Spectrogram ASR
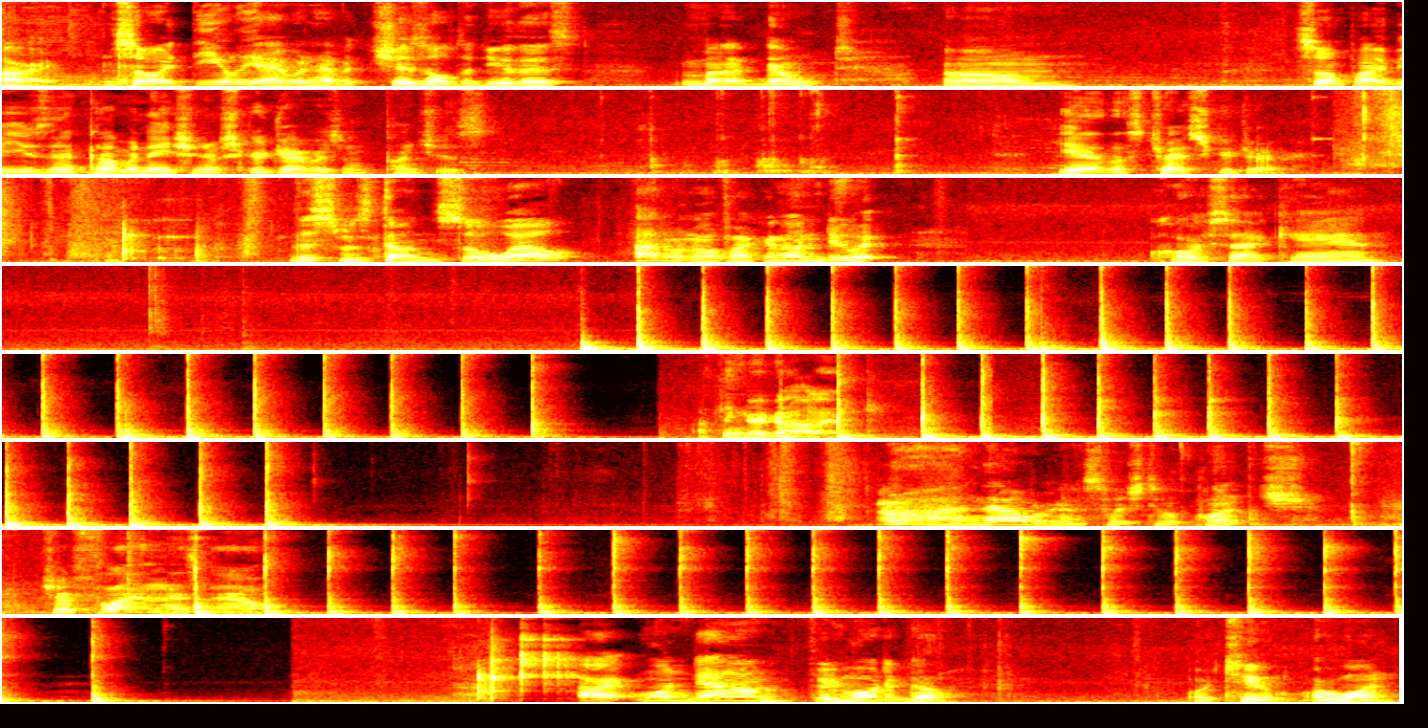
Alright, so ideally I would have a chisel to do this, but I don't. Um, so I'll probably be using a combination of screwdrivers and punches. Yeah, let's try a screwdriver. This was done so well, I don't know if I can undo it. Of course I can. I think I got it. Ah, now we're gonna switch to a punch. Try to flatten this out. Alright, one down, three more to go. Or two, or one.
